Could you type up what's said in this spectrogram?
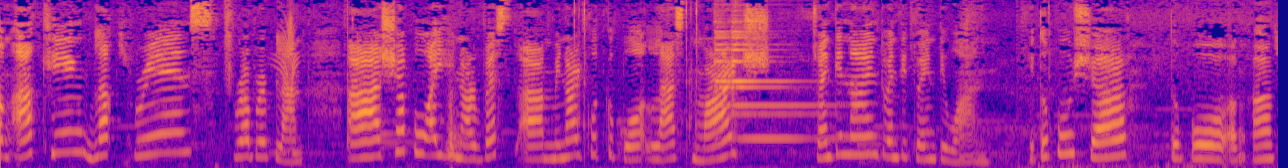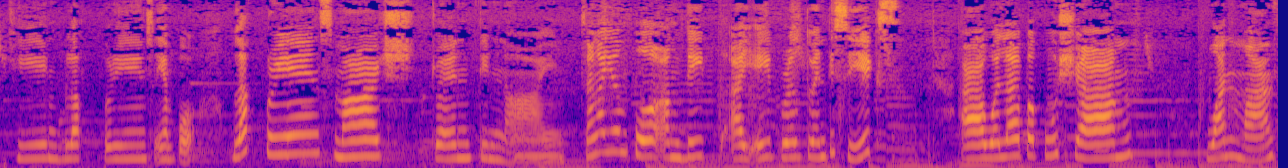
ang aking Black Prince rubber plant. Ah, siya po ay hinarvest, uh, minarkot ko po last March 29, 2021. Ito po siya. Ito po ang aking Black Prince. Ayan po. Black Prince, March 29. Sa ngayon po, ang date ay April 26. Uh, wala pa po siyang one month.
